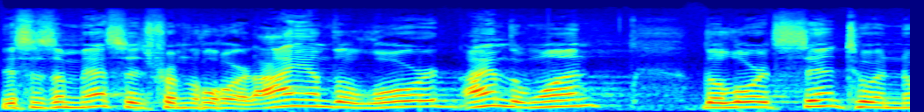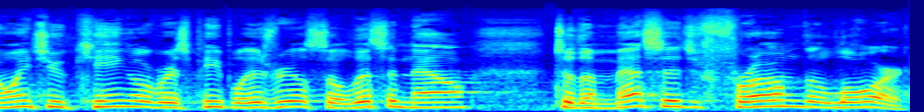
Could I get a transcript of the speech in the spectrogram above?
This is a message from the Lord. I am the Lord, I am the one the Lord sent to anoint you king over his people Israel. So listen now to the message from the Lord.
